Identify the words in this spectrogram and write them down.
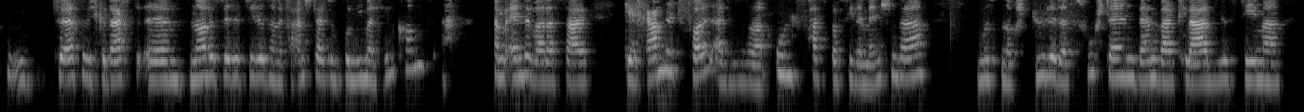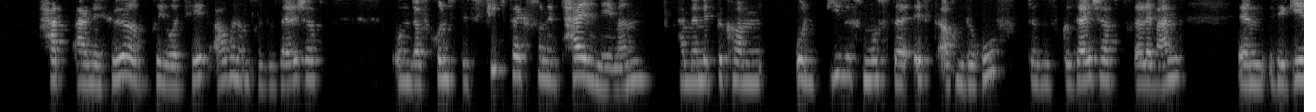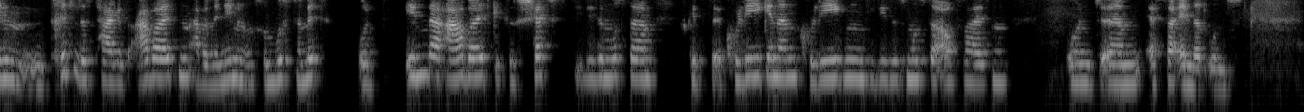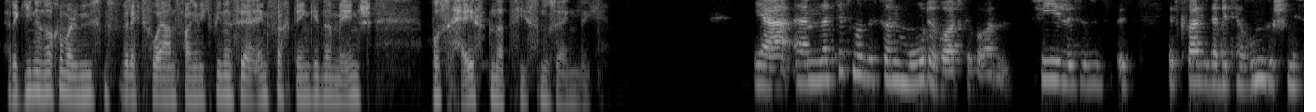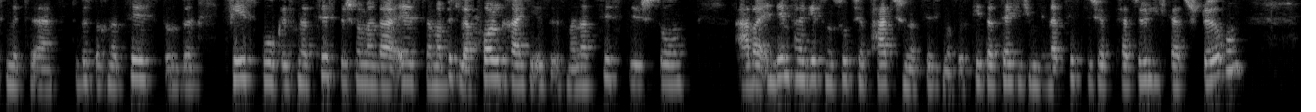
Zuerst habe ich gedacht, ähm, na, das wird jetzt wieder so eine Veranstaltung, wo niemand hinkommt. Am Ende war das Saal gerammelt voll, also es waren unfassbar viele Menschen da. Wir mussten noch Stühle dazustellen. Dann war klar, dieses Thema hat eine höhere Priorität, auch in unserer Gesellschaft. Und aufgrund des Feedbacks von den Teilnehmern haben wir mitbekommen, und dieses Muster ist auch ein Beruf, das ist gesellschaftsrelevant. Ähm, wir gehen ein Drittel des Tages arbeiten, aber wir nehmen unsere Muster mit. Und in der Arbeit gibt es Chefs, die diese Muster haben. Es gibt äh, Kolleginnen, Kollegen, die dieses Muster aufweisen. Und ähm, es verändert uns. Regina, noch einmal, wir müssen vielleicht vorher anfangen. Ich bin ein sehr einfach denkender Mensch. Was heißt Narzissmus eigentlich? Ja, ähm, Narzissmus ist so ein Modewort geworden. Viel ist, ist, ist wird quasi damit herumgeschmissen mit, äh, du bist doch Narzisst und äh, Facebook ist narzisstisch, wenn man da ist. Wenn man ein bisschen erfolgreich ist, ist man narzisstisch so. Aber in dem Fall geht es um soziopathischen Narzissmus. Es geht tatsächlich um die narzisstische Persönlichkeitsstörung.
